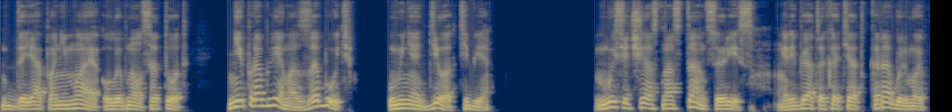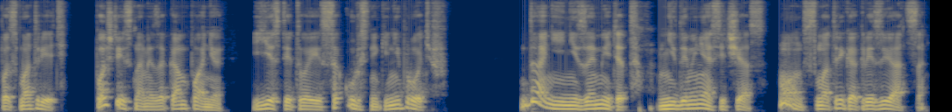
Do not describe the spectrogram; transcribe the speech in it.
Да я понимаю, улыбнулся тот. Не проблема, забудь. У меня дело к тебе. Мы сейчас на станцию, Рис. Ребята хотят корабль мой посмотреть. Пошли с нами за компанию, если твои сокурсники не против. Да они не заметят, не до меня сейчас. Вон, смотри, как резвятся.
